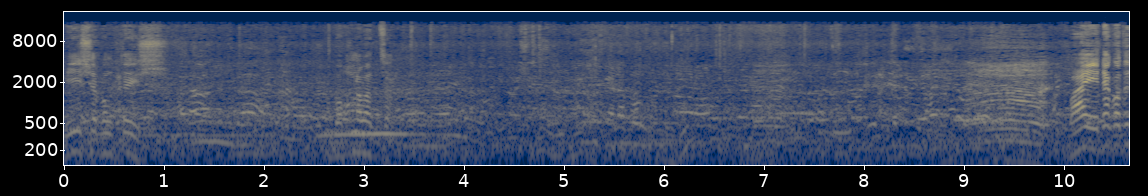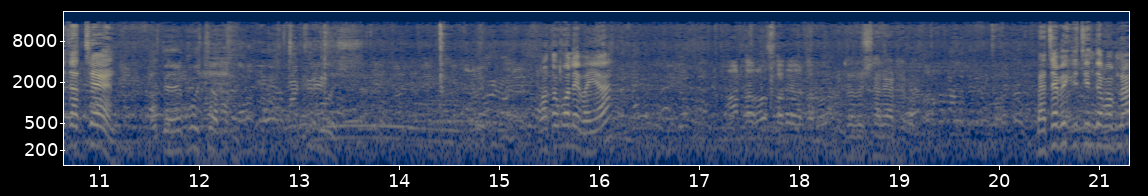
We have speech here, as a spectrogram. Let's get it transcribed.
বিশ এবং তেইশ। বকনা বাচ্চা। ভাই এটা কত চাচ্ছেন? একুশ একুশ। কত বলে ভাইয়া? আঠারো সাড়ে আঠারো। বেচা বিক্রি চিন্তা ভাবনা?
